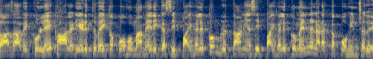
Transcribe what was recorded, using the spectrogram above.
காசாவிற்குள்ளே காலடி எடுத்து வைக்கப் போகும் அமெரிக்க சிப்பாய்களுக்கும் பிரித்தானிய சிப்பாய்களுக்கும் என்ன நடக்கப் போகின்றது?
